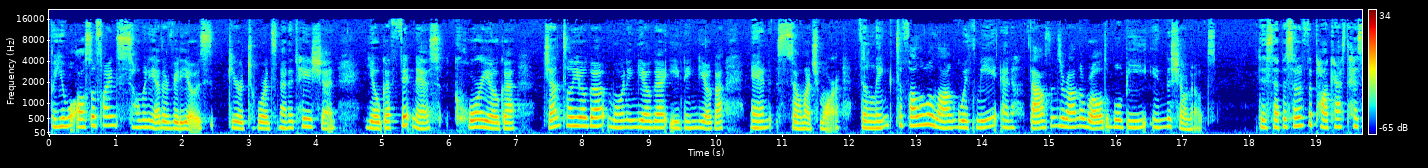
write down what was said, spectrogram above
but you will also find so many other videos geared towards meditation, yoga fitness, core yoga, gentle yoga, morning yoga, evening yoga, and so much more. The link to follow along with me and thousands around the world will be in the show notes. This episode of the podcast has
